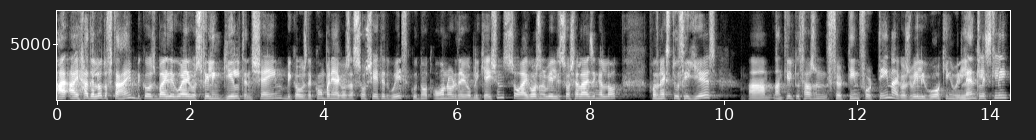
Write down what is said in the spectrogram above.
I, I, had a lot of time because, by the way, I was feeling guilt and shame because the company I was associated with could not honor their obligations. So I wasn't really socializing a lot for the next two, three years. Um, until 2013, 14, I was really working relentlessly,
